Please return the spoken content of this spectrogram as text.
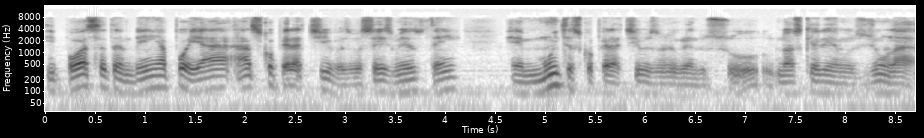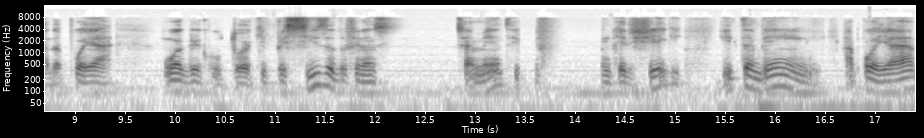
E possa também apoiar as cooperativas. Vocês mesmos têm é, muitas cooperativas no Rio Grande do Sul. Nós queremos, de um lado, apoiar o agricultor que precisa do financiamento e que ele chegue, e também apoiar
